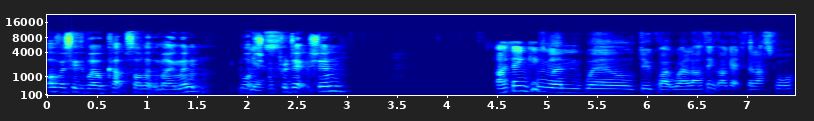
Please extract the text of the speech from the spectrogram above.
obviously the World Cup's on at the moment. What's your prediction? I think England will do quite well. I think they'll get to the last four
